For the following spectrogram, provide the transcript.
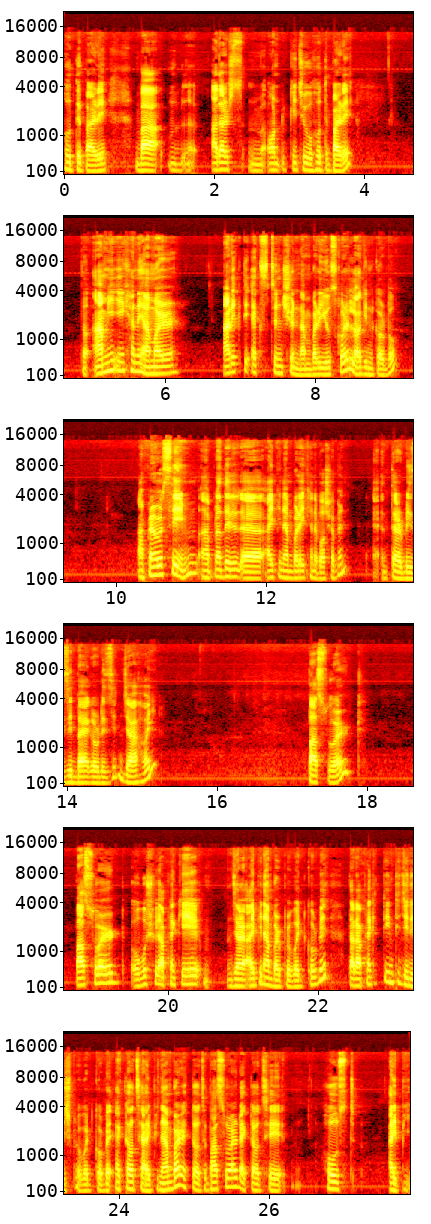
হতে পারে বা আদার্স কিছু হতে পারে। তো আমি এখানে আমার আরেকটি এক্সটেনশন নাম্বার ইউজ করে লগ ইন করব। আপনারা সেম আপনাদের আইপি নাম্বার এখানে বসাবেন। তেরো ডিজিট বা এগারো ডিজিট যা হয়। পাসওয়ার্ড পাসওয়ার্ড অবশ্যই আপনাকে যারা আইপি নাম্বার প্রোভাইড করবে, তারা আপনাকে তিনটি জিনিস প্রোভাইড করবে। একটা হচ্ছে আইপি নাম্বার একটা হচ্ছে পাসওয়ার্ড একটা হচ্ছে হোস্ট আইপি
